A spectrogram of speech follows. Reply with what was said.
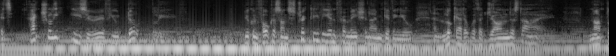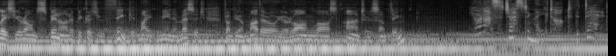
It's actually easier if you don't believe. You can focus on strictly the information I'm giving you and look at it with a jaundiced eye. Not place your own spin on it because you think it might mean a message from your mother or your long lost aunt or something. You're not suggesting that you talk to the dead.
